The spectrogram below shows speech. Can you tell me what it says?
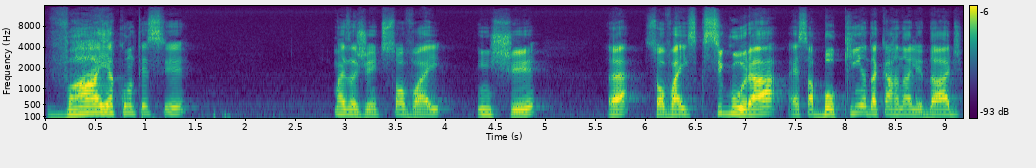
Vai acontecer. Mas a gente só vai encher é, só vai segurar essa boquinha da carnalidade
